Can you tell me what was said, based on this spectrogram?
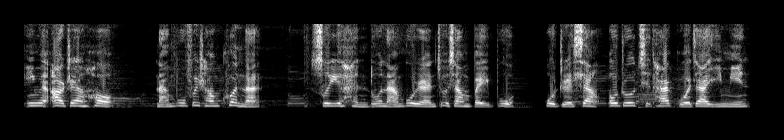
因为二战后南部非常困难，所以很多南部人就向北部或者向欧洲其他国家移民。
